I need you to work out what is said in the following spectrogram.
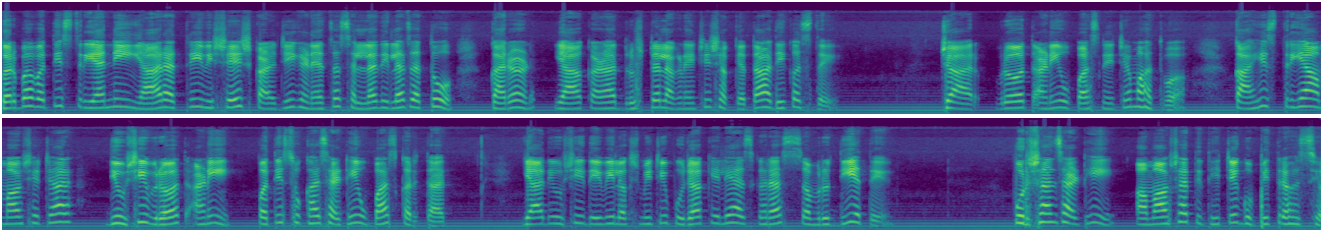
गर्भवती स्त्रियांनी या रात्री विशेष काळजी घेण्याचा सल्ला दिला जातो कारण या काळात दृष्ट लागण्याची शक्यता अधिक असते. चार व्रत आणि उपासनेचे महत्त्व. काही स्त्रिया अमावस्येच्या दिवशी व्रत आणि पतिसुखासाठी उपास करतात. या दिवशी देवी लक्ष्मीची पूजा केल्यास घरात समृद्धी येते. पुरुषांसाठी अमावस्या तिथीचे गुपित रहस्य.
